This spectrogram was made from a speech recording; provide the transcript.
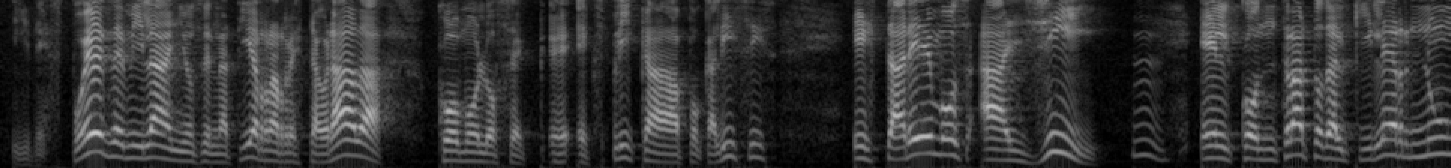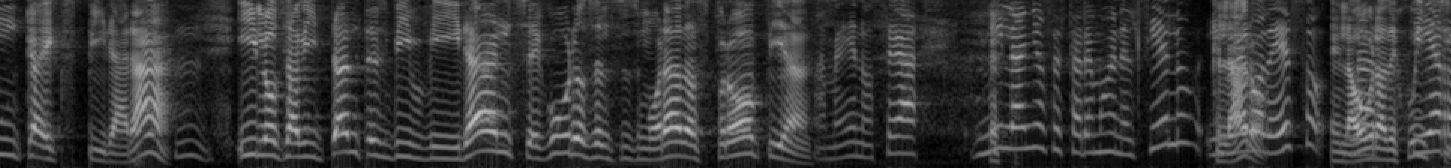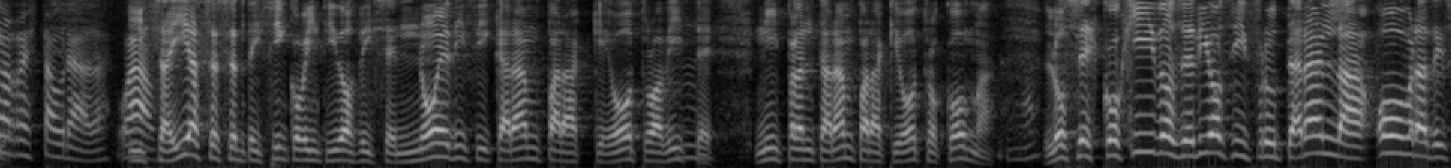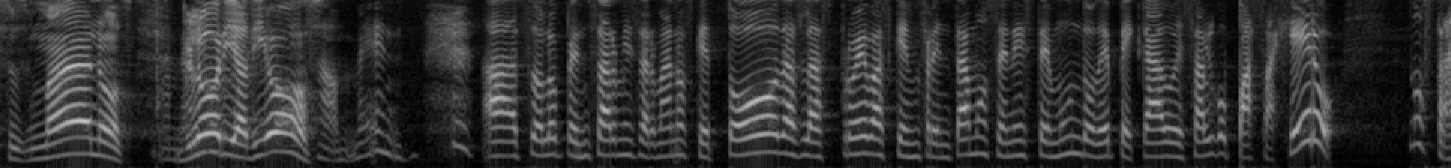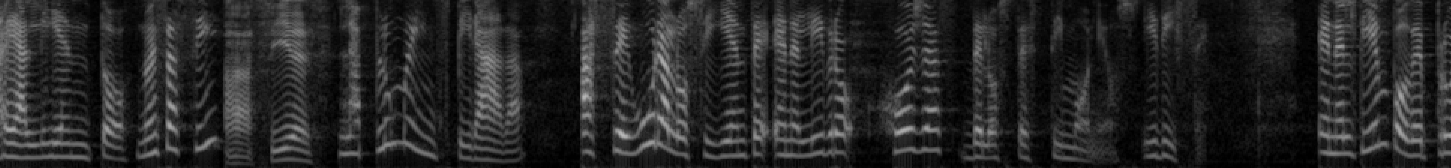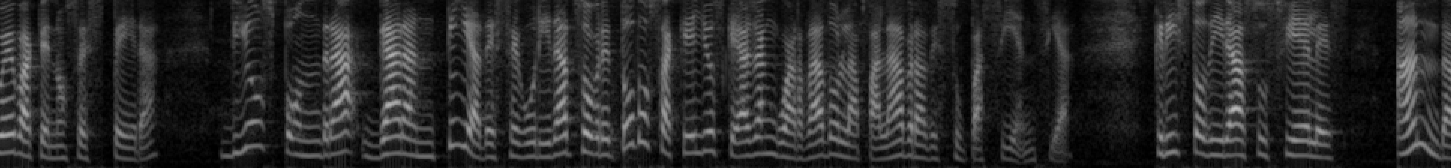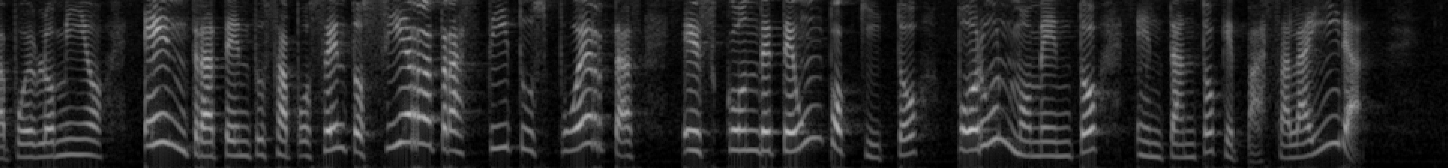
y después de mil años en la tierra restaurada, como lo eh, explica Apocalipsis, estaremos allí. Mm. El contrato de alquiler nunca expirará mm. y los habitantes vivirán seguros en sus moradas propias. Amén. O sea, mil años estaremos en el cielo y luego de eso en la, obra de juicio. tierra restaurada. Isaías 65 22 dice no edificarán para que otro habite mm. ni plantarán para que otro coma. Los escogidos de Dios disfrutarán la obra de sus manos. Gloria a Dios amén. Ah, solo pensar, mis hermanos, que todas las pruebas que enfrentamos en este mundo de pecado es algo pasajero nos trae aliento, ¿no es así? Así es. La pluma inspirada asegura lo siguiente en el libro Joyas de los Testimonios y dice, en el tiempo de prueba que nos espera, Dios pondrá garantía de seguridad sobre todos aquellos que hayan guardado la palabra de su paciencia. Cristo dirá a sus fieles, anda, pueblo mío, Éntrate en tus aposentos, cierra tras ti tus puertas escóndete un poquito por un momento en tanto que pasa la ira.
